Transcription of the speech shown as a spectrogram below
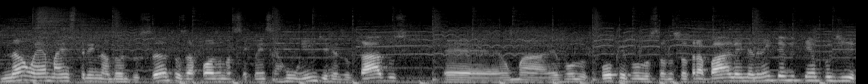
não é mais treinador do Santos após uma sequência ruim de resultados, é, uma evolu pouca evolução no seu trabalho, ainda nem teve tempo de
